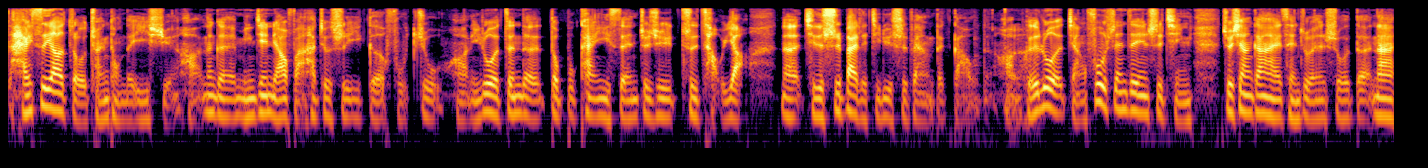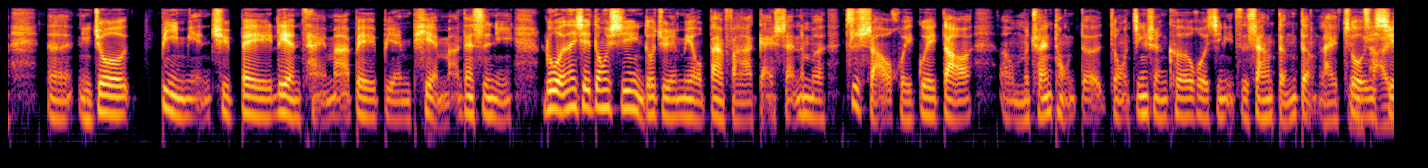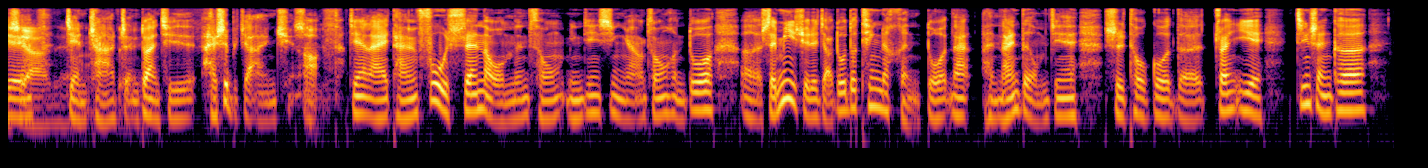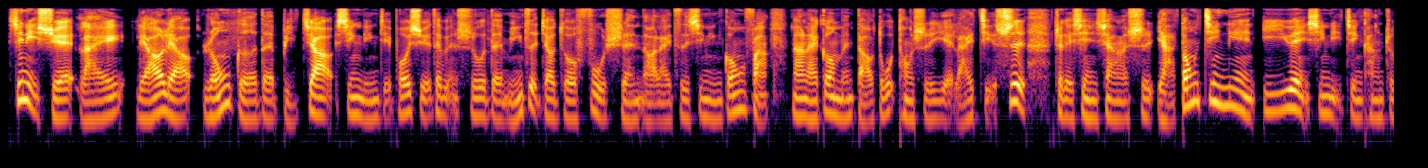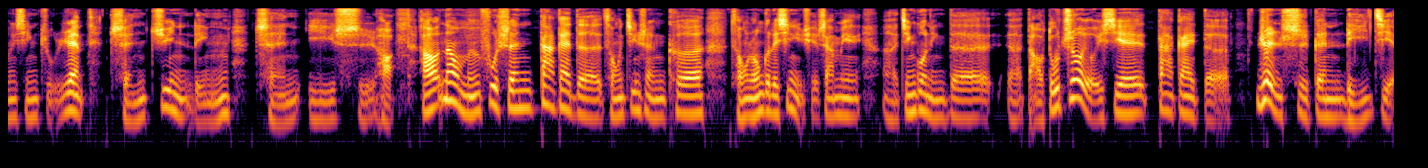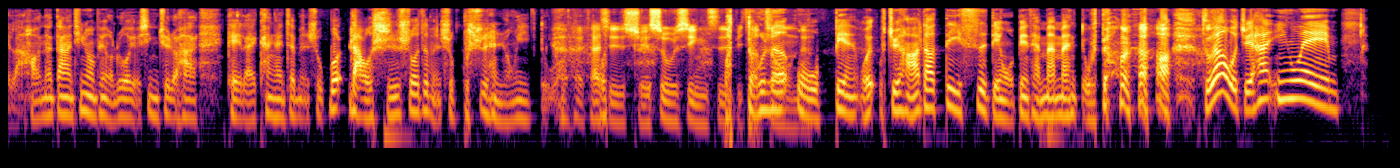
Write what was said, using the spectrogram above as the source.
还是要走传统的医学，哈，那个民间疗法它就是一个辅助，哈，你如果真的都不看医生就去吃草药，那其实失败的几率是非常的高的，哈。可是如果讲附身这件事情，就像刚才陈主任说的，那呃你就。避免去被敛财嘛，被别人骗嘛。但是你如果那些东西你都觉得没有办法改善，那么至少回归到呃我们传统的这种精神科或心理咨商等等来做一些检查诊断，其实还是比较安全啊。今天来谈附身呢，我们从民间信仰，从很多呃神秘学的角度都听了很多，那很难得我们今天是透过的专业精神科。心理学来聊聊荣格的比较心灵解剖学这本书的名字叫做《附身》啊，来自心灵工坊，那来跟我们导读，同时也来解释这个现象是亚东纪念医院心理健康中心主任陈俊霖陈医师。哈，好，那我们附身大概的从精神科，从荣格的心理学上面，呃，经过您的呃导读之后，有一些大概的。认识跟理解了，好，那当然，听众朋友如果有兴趣的话，可以来看看这本书。我老实说，这本书不是很容易读，它其实学术性是比较。读了五遍，我我觉得好像到第四点五遍才慢慢读懂。主要我觉得它因为，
